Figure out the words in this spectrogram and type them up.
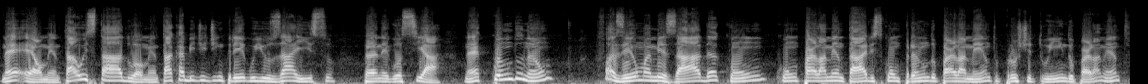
Né? É aumentar o Estado, aumentar a cabide de emprego e usar isso para negociar. Né? Quando não, fazer uma mesada com, com parlamentares comprando o parlamento, prostituindo o parlamento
